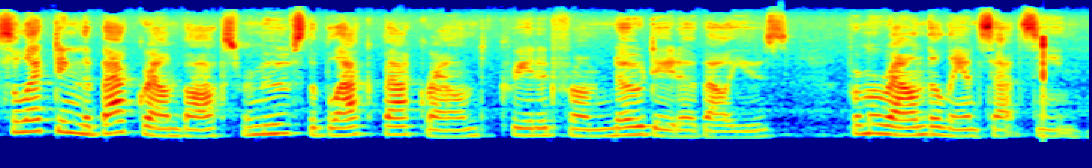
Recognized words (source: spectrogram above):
Selecting the background box removes the black background created from no data values from around the Landsat scene.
